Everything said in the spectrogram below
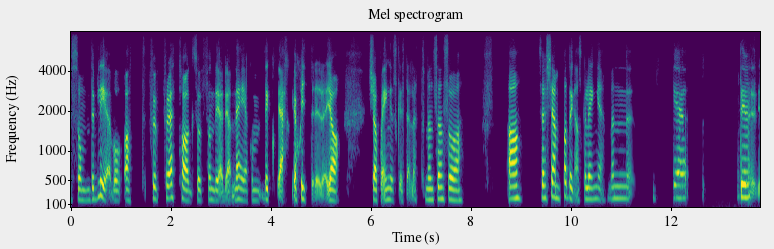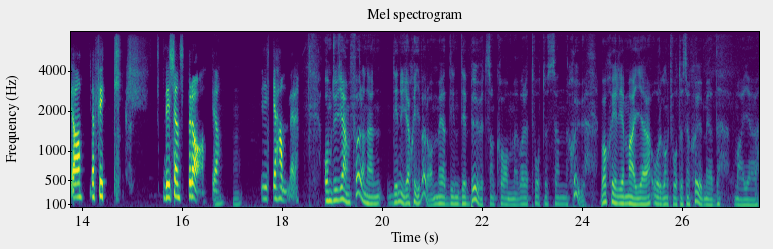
som det blev och att för, för ett tag så funderade jag, nej jag, kommer, det, ja, jag skiter i det, jag kör på engelska istället. Men sen så, ja, så jag kämpade ganska länge men det, det, ja, jag fick, det känns bra att jag Mm. Mm. gick i hamn med det. Om du jämför den här, din nya skiva då med din debut som kom, var det 2007? Vad skiljer Maja årgång 2007 med Maja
